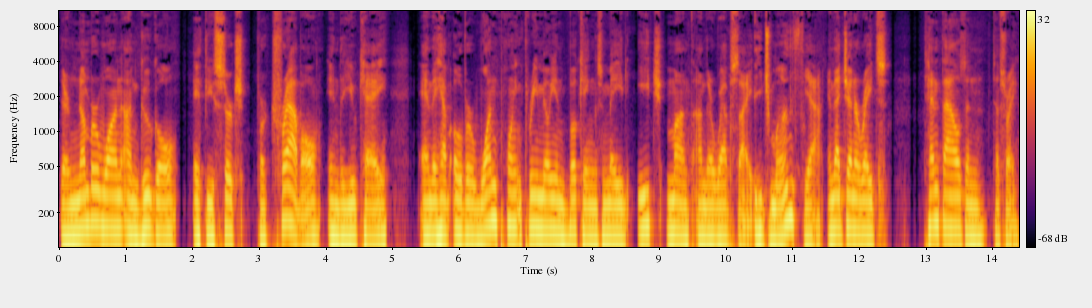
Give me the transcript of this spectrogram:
They're number one on Google if you search for travel in the UK, and they have over 1.3 million bookings made each month on their website. Each month? Yeah, and that generates ten thousand. Sorry,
